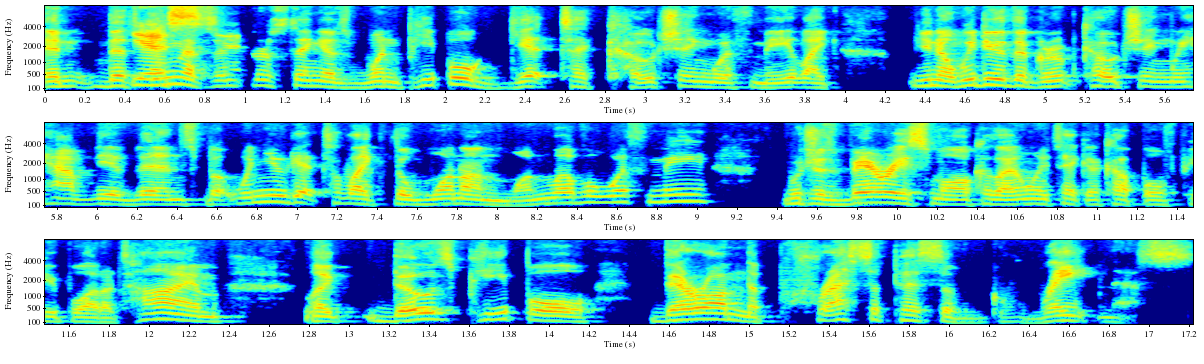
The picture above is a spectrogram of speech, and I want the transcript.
And the thing that's interesting is when people get to coaching with me, like, you know, we do the group coaching, we have the events, but when you get to like the one on one level with me, which is very small because I only take a couple of people at a time, like those people, they're on the precipice of greatness,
